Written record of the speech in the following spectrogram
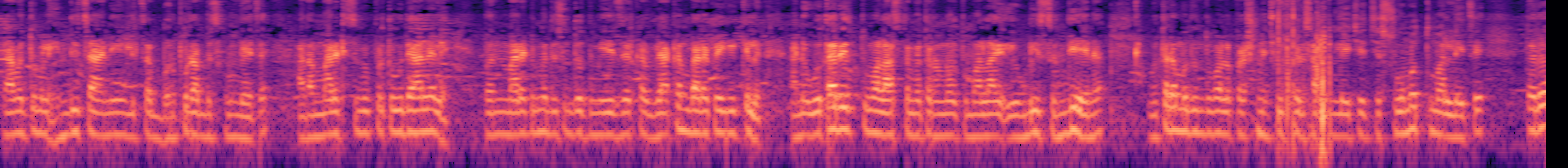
त्यामध्ये तुम्हाला हिंदीचा आणि इंग्लिशचा भरपूर अभ्यास करून घ्यायचा आहे. आता मराठीचा पेपर तर उद्या आलेला आहे पण मराठीमध्ये सुद्धा तुम्ही जर का व्याकरण बऱ्यापैकी केलं आणि उतारे तुम्हाला असतं मित्रांनो तुम्हाला एवढी संधी आहे ना उतारामधून तुम्हाला प्रश्नाची उत्तर सापडून लिहायचे जे सोमत तुम्हाला लिहायचे तर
